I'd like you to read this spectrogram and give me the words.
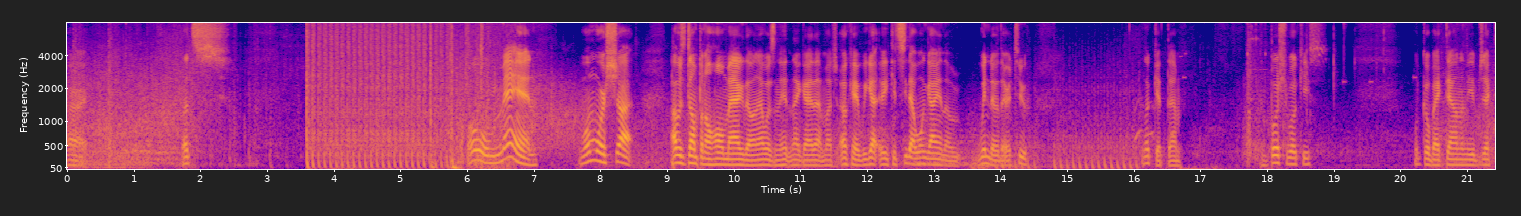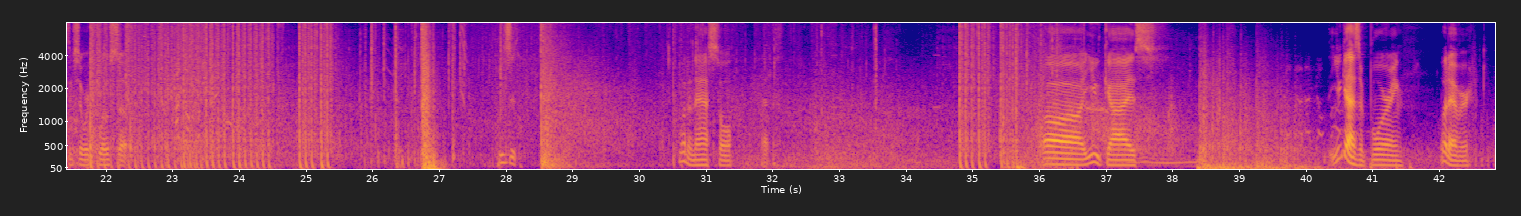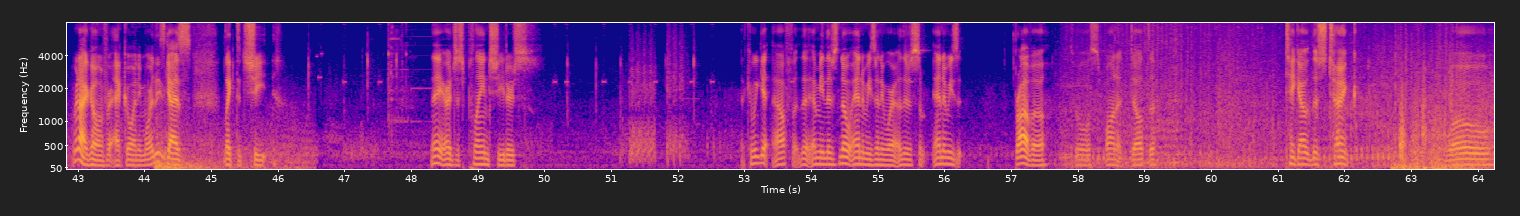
Alright. Let's... Oh, man! One more shot. I was dumping a whole mag, though, and I wasn't hitting that guy that much. Okay, we got... We can see that one guy in the window there, too. Look at them. Bush Wookiees. We'll go back down on the objective so we're close up. He's a... What an asshole. Oh, you guys. You guys are boring. Whatever. We're not going for Echo anymore. These guys like to cheat. They are just plain cheaters. Can we get Alpha? I mean, there's no enemies anywhere. Uh, there's some enemies Bravo. So we'll spawn at Delta. Take out this tank. Whoa.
